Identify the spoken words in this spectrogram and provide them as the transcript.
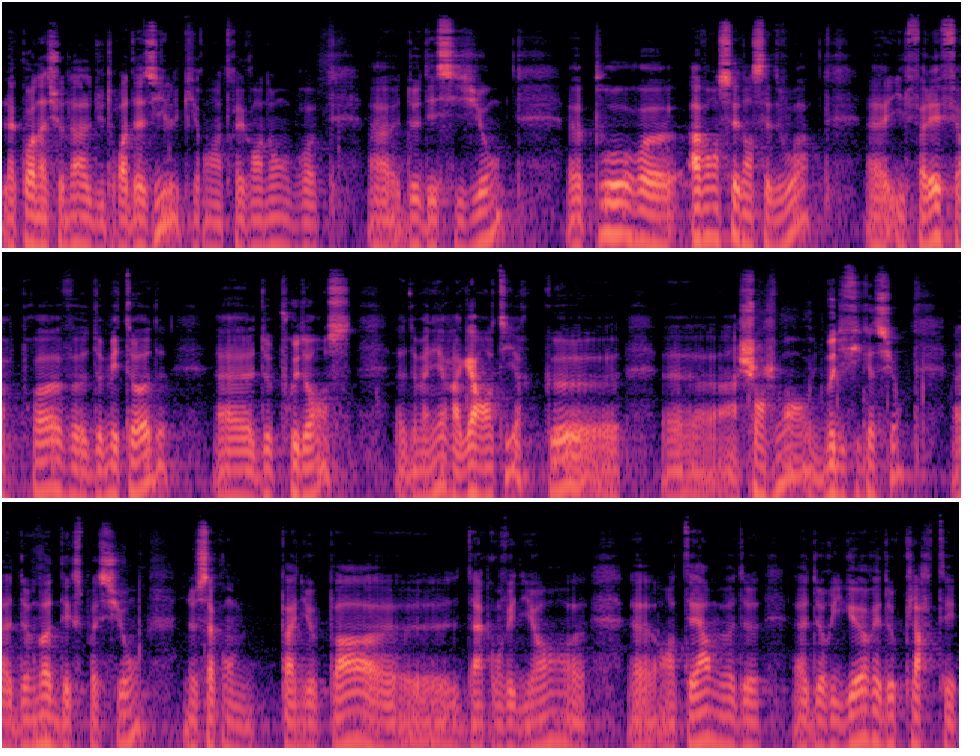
la Cour nationale du droit d'asile, qui rend un très grand nombre euh, de décisions. Euh, pour euh, avancer dans cette voie, il fallait faire preuve de méthode, de prudence, de manière à garantir que un changement, une modification de mode d'expression ne s'accompagne pas euh, d'inconvénients euh, en termes de, rigueur et de clarté.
